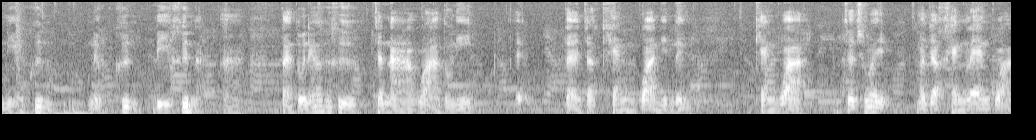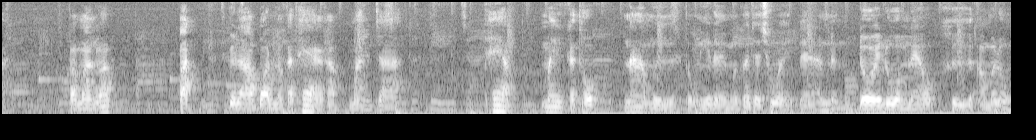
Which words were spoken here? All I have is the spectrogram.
เหนียวขึ้น เหนึบขึ้น ดีขึ้นอะ อ่า แต่ตัวเนี้ยก็คือจะหนากว่าตัวนี้ แต่จะแข็งกว่านิดนึง แข็งกว่า จะช่วย มันจะแข็งแรงกว่า ประมาณว่าปัดเวลาบอลมากระแทกครับ มันจะแทบไม่กระทบหน้ามือตรงนี้เลย มันก็จะช่วยในระดับหนึ่งโดยรวมแล้วคือเอามาลง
